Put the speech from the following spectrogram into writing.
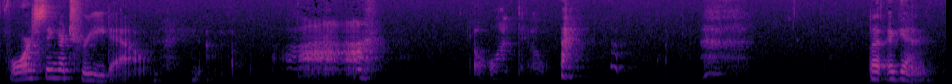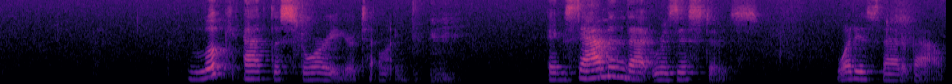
forcing a tree down. Ah, don't want to. but again, Look at the story you're telling. Examine that resistance. What is that about?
